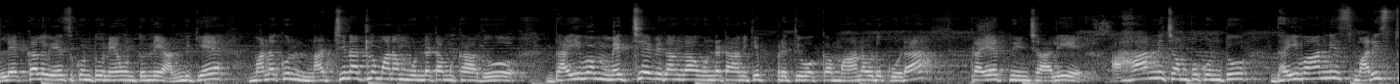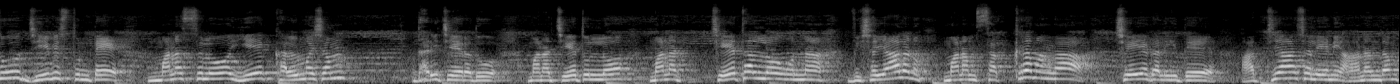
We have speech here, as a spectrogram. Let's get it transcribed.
లెక్కలు వేసుకుంటూనే ఉంటుంది. అందుకే మనకు నచ్చినట్లు మనం ఉండటం కాదు. దైవం మెచ్చే విధంగా ఉండటానికి ప్రతి ఒక్క మానవుడు కూడా ప్రయత్నించాలి. అహాన్ని చంపుకుంటూ దైవాన్ని స్మరిస్తూ జీవిస్తుంటే మనస్సులో ఏ కల్మషం దరి చేరదు మన చేతుల్లో మన చేతల్లో ఉన్న విషయాలను మనం సక్రమంగా చేయగలిగితే అత్యాశ లేని ఆనందం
